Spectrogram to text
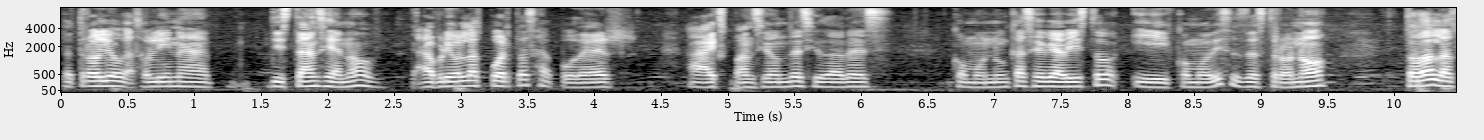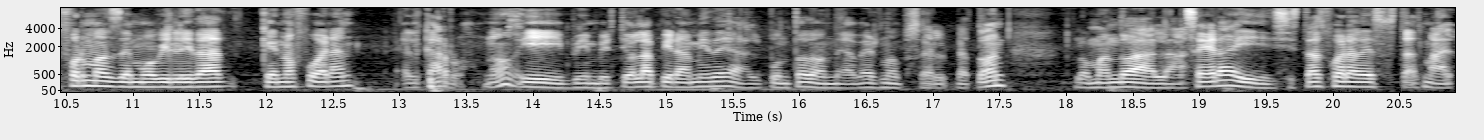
petróleo, gasolina, distancia, ¿no? Abrió las puertas a poder, a expansión de ciudades como nunca se había visto y como dices, destronó todas las formas de movilidad que no fueran el carro, ¿no? Y invirtió la pirámide al punto donde, a ver, no, pues el peatón lo mando a la acera y si estás fuera de eso estás mal,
